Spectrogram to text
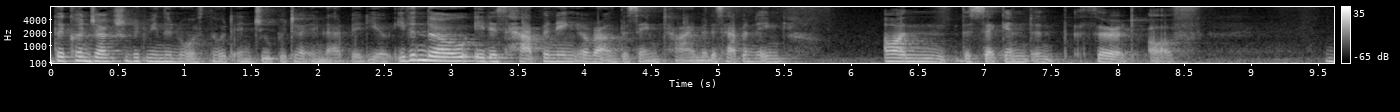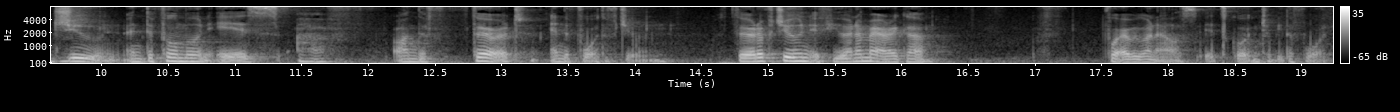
the conjunction between the North Node and Jupiter in that video, even though it is happening around the same time. It is happening on the 2nd and 3rd of June, and the full moon is uh, on the 3rd and the 4th of June. 3rd of June, if you're in America, for everyone else, it's going to be the 4th.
